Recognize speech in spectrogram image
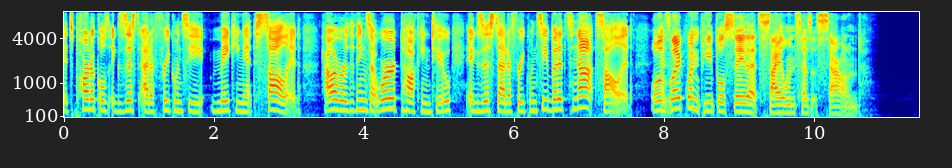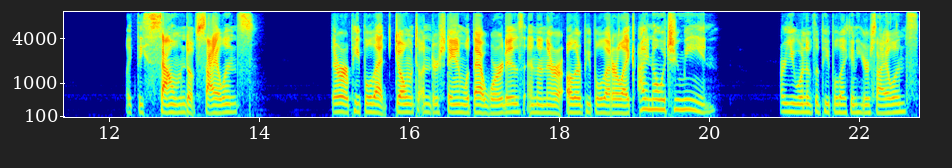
its particles exist at a frequency making it solid. However, the things that we're talking to exist at a frequency, but it's not solid. Well, it's like when people say that silence has a sound. Like the sound of silence. There are people that don't understand what that word is, and then there are other people that are like, I know what you mean. Are you one of the people that can hear silence?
